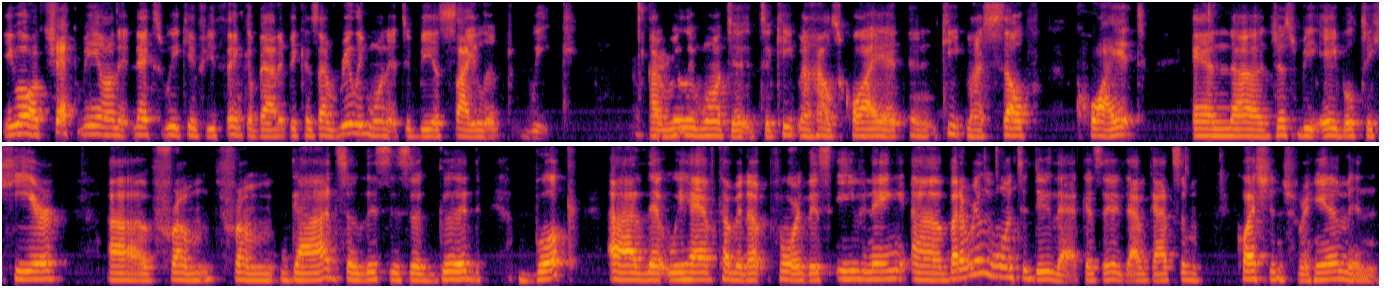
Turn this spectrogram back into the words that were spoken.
You all check me on it next week if you think about it, because I really want it to be a silent week. Okay. I really want to, to keep my house quiet and keep myself quiet and uh, just be able to hear uh, from from God. So this is a good book uh, that we have coming up for this evening. Uh, but I really want to do that because I've got some questions for him and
